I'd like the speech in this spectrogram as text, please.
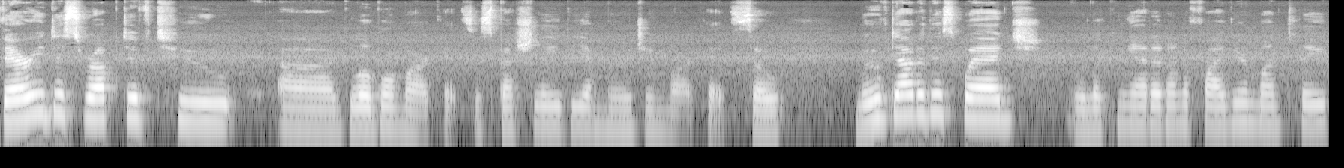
Very disruptive to uh, global markets, especially the emerging markets. So moved out of this wedge. We're looking at it on a five-year monthly.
